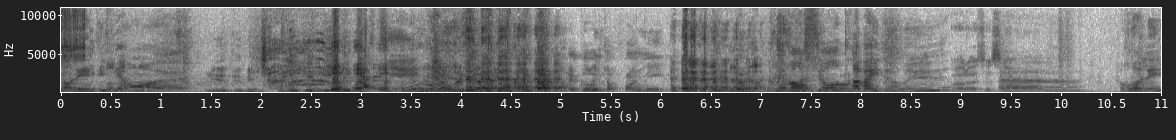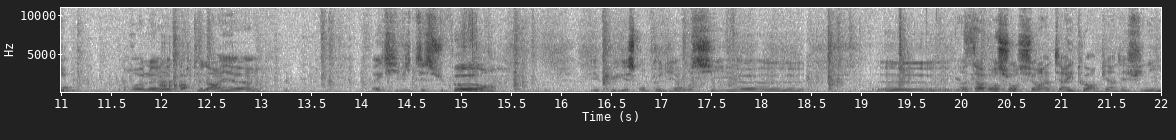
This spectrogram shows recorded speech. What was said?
dans les différents euh, lieux publics du quartier. Corinne, t'en prends demi. Prévention, travail de rue, voilà, c'est ça. Euh, relais. Relais, partenariat, activité support Et puis, qu'est-ce qu'on peut dire aussi euh, euh, Intervention sur un territoire bien défini.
